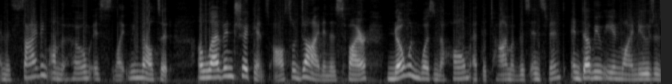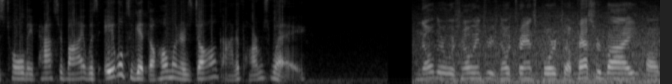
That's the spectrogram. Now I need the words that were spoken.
and the siding on the home is slightly melted. 11 chickens also died in this fire. No one was in the home at the time of this incident, and WENY News is told a passerby was able to get the homeowner's dog out of harm's way. No, there was no injuries, no transport. A passerby uh,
